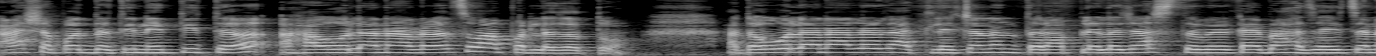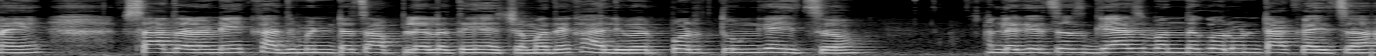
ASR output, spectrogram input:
अशा पद्धतीने तिथं हा ओला नारळच वापरला जातो. आता ओला नारळ घातल्याच्या नंतर आपल्याला जास्त वेळ काय भाजायचं नाही. साधारण एखाद मिनटंच आपल्याला ते ह्याच्यामध्ये खालीवर परतून घ्यायचं. लगेचच गॅस बंद करून टाकायचा.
